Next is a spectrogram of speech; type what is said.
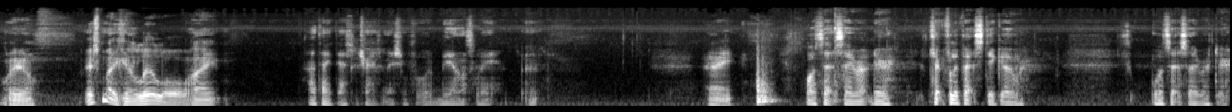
Well, it's making a little oil, Hank. I think that's the transmission fluid, to be honest with you. All right. What's that say right there? Check, flip that stick over. What's that say right there?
